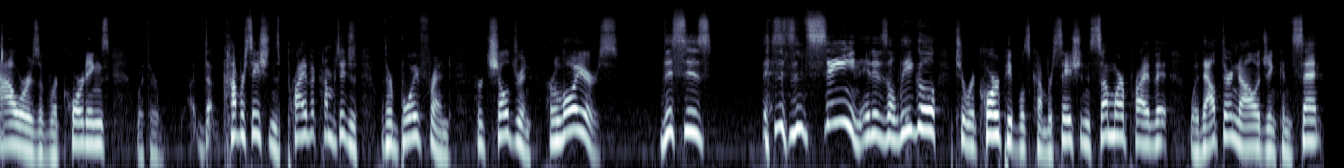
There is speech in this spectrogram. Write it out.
hours of recordings with her conversations, private conversations with her boyfriend, her children, her lawyers. This is this is insane. It is illegal to record people's conversations somewhere private without their knowledge and consent.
